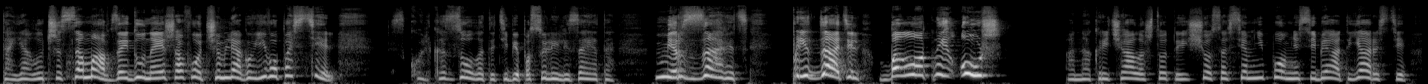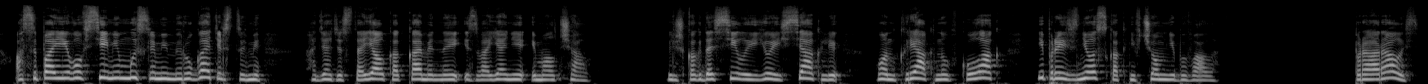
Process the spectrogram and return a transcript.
Да я лучше сама взойду на эшафот, чем лягу в его постель! Сколько золота тебе посулили за это! Мерзавец! Предатель! Болотный уж!» Она кричала что-то еще, совсем не помня себя от ярости, осыпая его всеми мыслями и ругательствами, а дядя стоял, как каменное изваяние, и молчал. Лишь когда силы ее иссякли, он крякнул в кулак и произнес, как ни в чем не бывало. Прооралась?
